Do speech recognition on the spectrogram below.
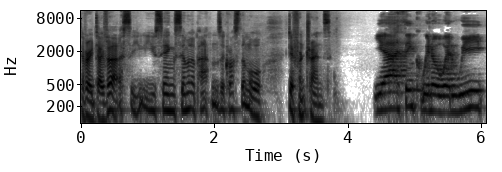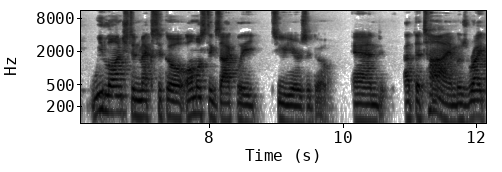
they're very diverse. Are you, you seeing similar patterns across them, or different trends? Yeah, I think you know when we we launched in Mexico almost exactly two years ago, and at the time it was right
